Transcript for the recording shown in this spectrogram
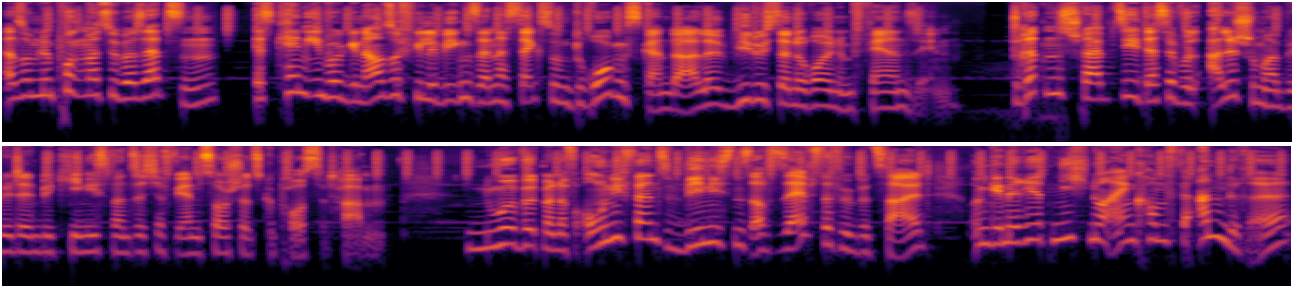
Also um den Punkt mal zu übersetzen, es kennen ihn wohl genauso viele wegen seiner Sex- und Drogenskandale wie durch seine Rollen im Fernsehen. Drittens schreibt sie, dass ja wohl alle schon mal Bilder in Bikinis von sich auf ihren Socials gepostet haben. Nur wird man auf OnlyFans wenigstens auch selbst dafür bezahlt und generiert nicht nur Einkommen für andere,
